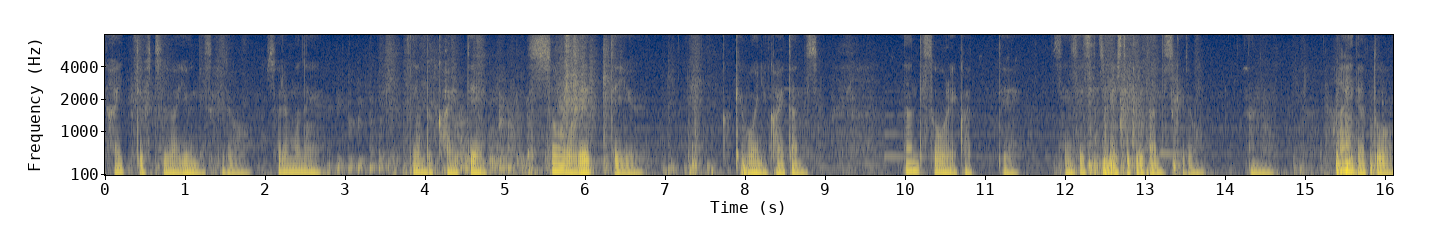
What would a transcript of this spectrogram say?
はいって普通は言うんですけどそれもね全部変えて「それ」っていう掛け声に変えたんですよ。なんでそれかって先生説明してくれたんですけどあの「はい」だと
